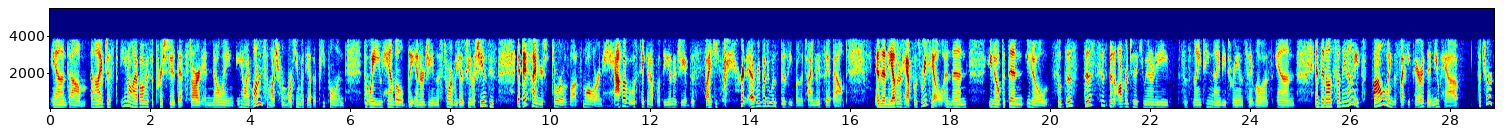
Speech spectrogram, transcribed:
And um and I've just you know I've always appreciated that start and knowing you know I learned so much from working with the other people and the way you handled the energy in the store because you know she has these at that time your store was a lot smaller and half of it was taken up with the energy of this psychic fair and everybody was busy from the time they sat down. And then the other half was retail. And then you know but then you know so this this has been offered to the community since 1993 in St. Louis and and then on Sunday nights following the psychic fair then you have the church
